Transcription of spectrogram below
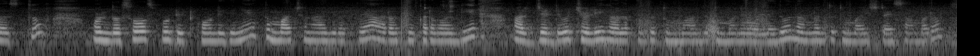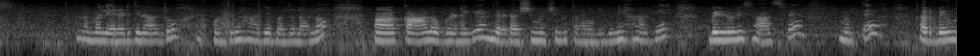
ಬಸ್ದು ಒಂದು ಸೋಸ್ಬಿಟ್ಟು ಇಟ್ಕೊಂಡಿದ್ದೀನಿ. ತುಂಬ ಚೆನ್ನಾಗಿರುತ್ತೆ, ಆರೋಗ್ಯಕರವಾಗಿ, ಅರ್ಜೆಂಟಿಗೂ ಚಳಿಗಾಲಕ್ಕಂತೂ ತುಂಬ ಅಂದರೆ ತುಂಬಾ ಒಳ್ಳೆಯದು ನನಗಂತೂ ತುಂಬ ಇಷ್ಟ ಈ ಸಾಂಬಾರು. ನಮ್ಮಲ್ಲಿ ಎರಡು ದಿನ ಆದರೂ ಇಟ್ಕೊತೀವಿ. ಹಾಗೆ ಬಂದು ನಾನು ಕಾಳು ಒಗ್ಗರಣೆಗೆ ಒಂದೆರಡು ಹಸಿಮೆಣ್ಸಿನ್ಕಾಯಿ ತೊಗೊಂಡಿದ್ದೀನಿ. ಹಾಗೆ ಬೆಳ್ಳುಳ್ಳಿ ಸಾಸಿವೆ ಮತ್ತು ಕರಿಬೇವು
